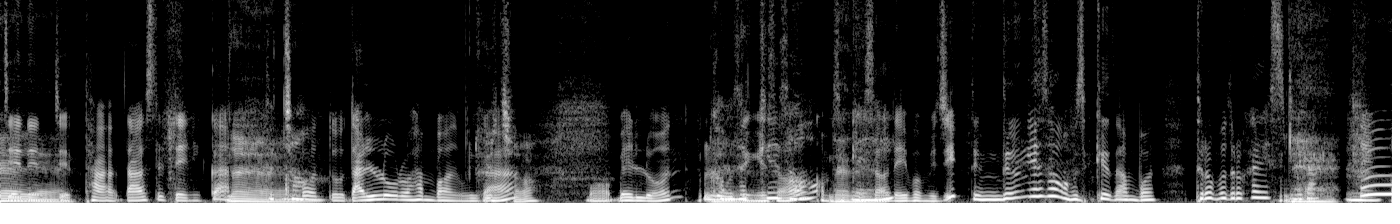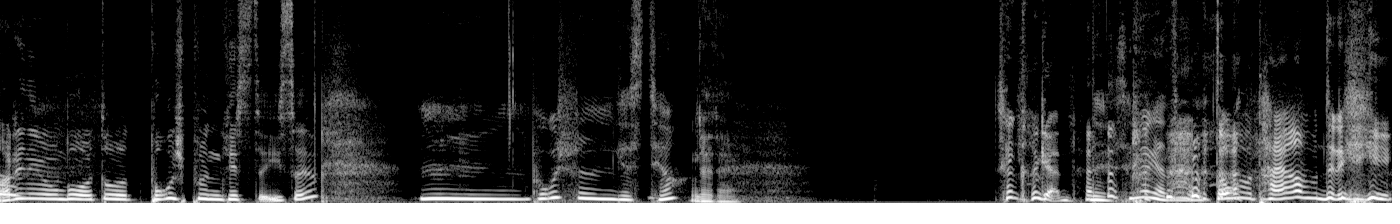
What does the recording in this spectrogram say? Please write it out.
이제는 네. 이제 다 나왔을 때니까 네. 한번 또 날로 한번 우리가 그렇죠. 뭐 멜론 검색해서. 검색해서 네네. 네이버 뮤직 등등해서 검색해서 한번 들어보도록 하겠습니다. 네. 네. 아리님은 뭐또 보고 싶은 게스트 있어요? 음, 보고 싶은 게스트요? 네네. 생각이 안 나. 네, 생각이 안 나요. 너무 다양한 분들이.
